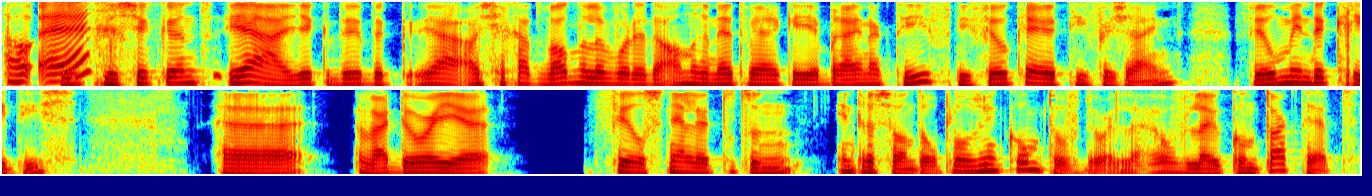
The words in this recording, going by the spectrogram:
Oh, echt? Dus je kunt, ja, je, de, de, ja, als je gaat wandelen worden de andere netwerken in je brein actief, die veel creatiever zijn, veel minder kritisch, eh, waardoor je veel sneller tot een interessante oplossing komt of, door, of leuk contact hebt.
